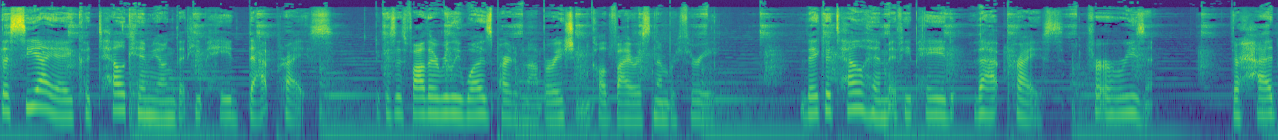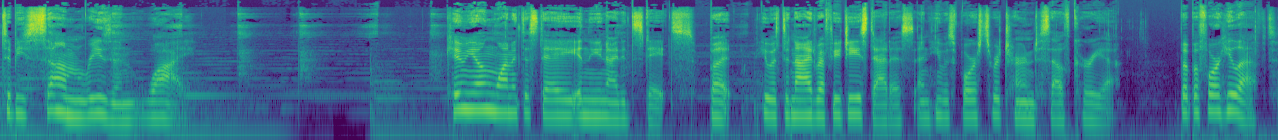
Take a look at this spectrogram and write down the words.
The CIA could tell Kim Yong that he paid that price because his father really was part of an operation called Virus Number 3. They could tell him if he paid that price for a reason. There had to be some reason why. Kim Yong wanted to stay in the United States, but he was denied refugee status and he was forced to return to South Korea. But before he left,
